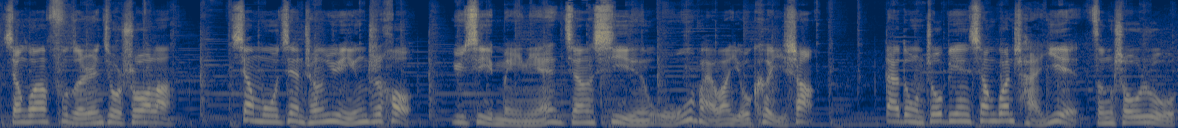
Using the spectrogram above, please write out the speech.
相关负责人就说了，项目建成运营之后。预计每年将吸引五百万游客以上，带动周边相关产业增收入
